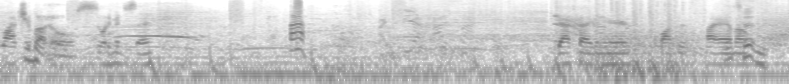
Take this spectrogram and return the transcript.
Watch your buttholes. Is what he meant to say. Ah! Gas bag in here. Watch it. My It's ammo. hitting.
